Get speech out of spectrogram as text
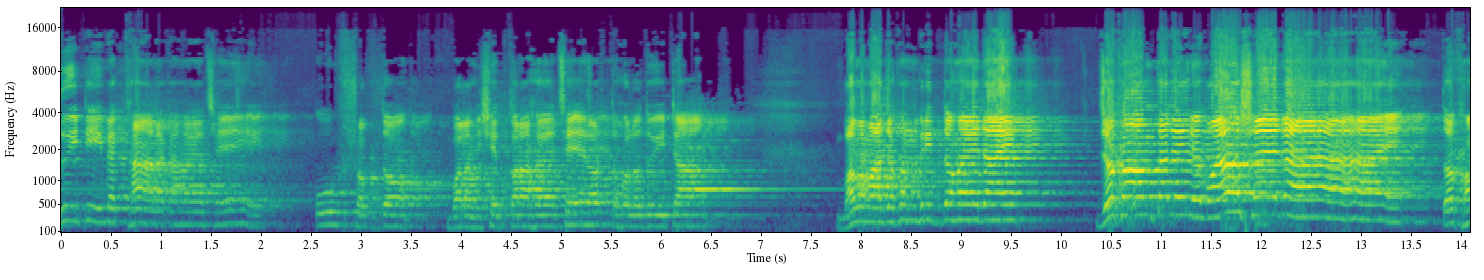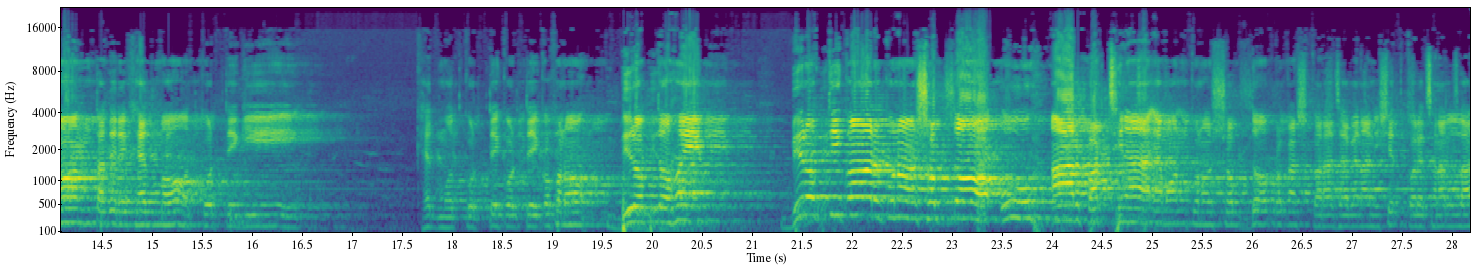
দুইটি ব্যাখ্যা রাখা হয়েছে। উফ শব্দ বলা নিষেধ করা হয়েছে, এর অর্থ হলো দুইটা। বাবা মা যখন বৃদ্ধ হয়ে যায়, যখন তাদের বয়স হয়ে যায়, তখন তাদের খেদমত করতে গিয়ে, খেদমত করতে করতে কখনো বিরক্ত হয়ে বিরক্তিকর কোন শব্দ, উহ, আর পারছি না এমন কোন শব্দ প্রকাশ করা যাবে না, নিষেধ করেছেন আল্লাহ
